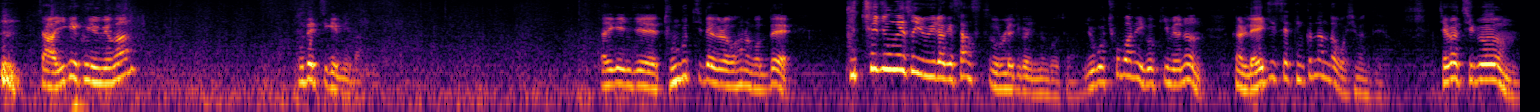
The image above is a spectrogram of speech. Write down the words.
자 이게 그 유명한 부대찌개입니다. 자 이게 이제 둔부찌개라고 하는 건데 부추 중에서 유일하게 쌍스트 놀레지가 있는 거죠. 요거 초반에 이거 끼면은 그냥 레지 세팅 끝난다고 보시면 돼요. 제가 지금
